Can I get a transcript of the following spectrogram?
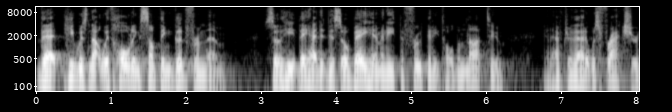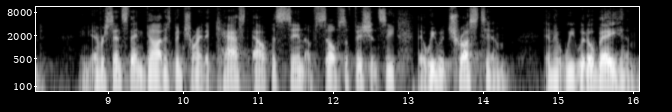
that He was not withholding something good from them. So he, they had to disobey him and eat the fruit that he told them not to. And after that, it was fractured. And ever since then, God has been trying to cast out the sin of self sufficiency that we would trust him and that we would obey him.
